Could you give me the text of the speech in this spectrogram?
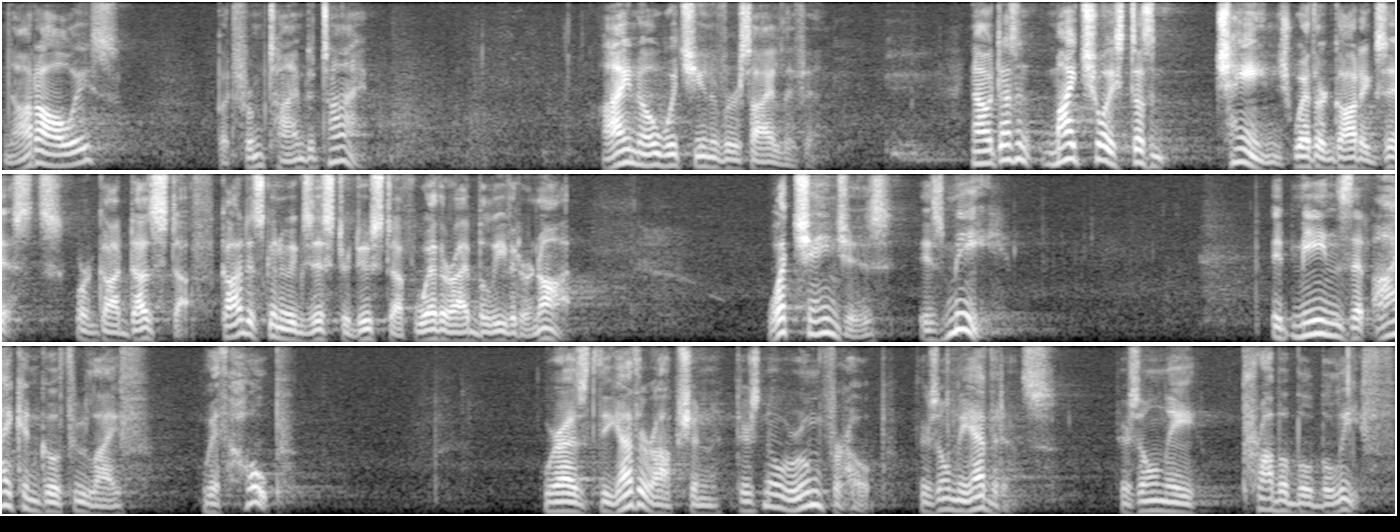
Not always, but from time to time. I know which universe I live in. Now, it doesn't, my choice doesn't change whether God exists or God does stuff. God is going to exist or do stuff whether I believe it or not. What changes is me. It means that I can go through life with hope. Whereas the other option, there's no room for hope. There's only evidence. There's only probable belief,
